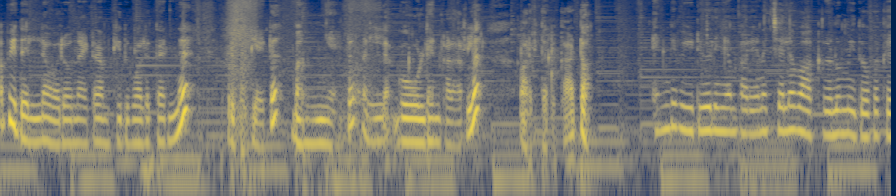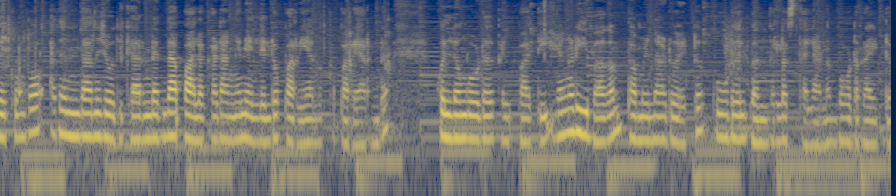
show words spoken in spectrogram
അപ്പോൾ ഇതെല്ലാം ഓരോന്നായിട്ട് നമുക്ക് ഇതുപോലെ തന്നെ വൃത്തിയായിട്ട് ഭംഗിയായിട്ട് നല്ല ഗോൾഡൻ കളറിൽ വറുത്തെടുക്കാം കേട്ടോ. എന്റെ വീഡിയോയിൽ ഞാൻ പറയുന്ന ചില വാക്കുകളും ഇതൊക്കെ കേൾക്കുമ്പോൾ അതെന്താണെന്ന് ചോദിക്കാറുണ്ട്? എന്താ പാലക്കാട് അങ്ങനെയല്ലല്ലോ പറയാന്നൊക്കെ പറയാറുണ്ട്. കൊല്ലങ്കോട് കൽപ്പാത്തി ഞങ്ങളുടെ ഈ ഭാഗം തമിഴ്നാടുമായിട്ട് കൂടുതൽ ബന്ധമുള്ള സ്ഥലമാണ് ബോർഡറായിട്ട്.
